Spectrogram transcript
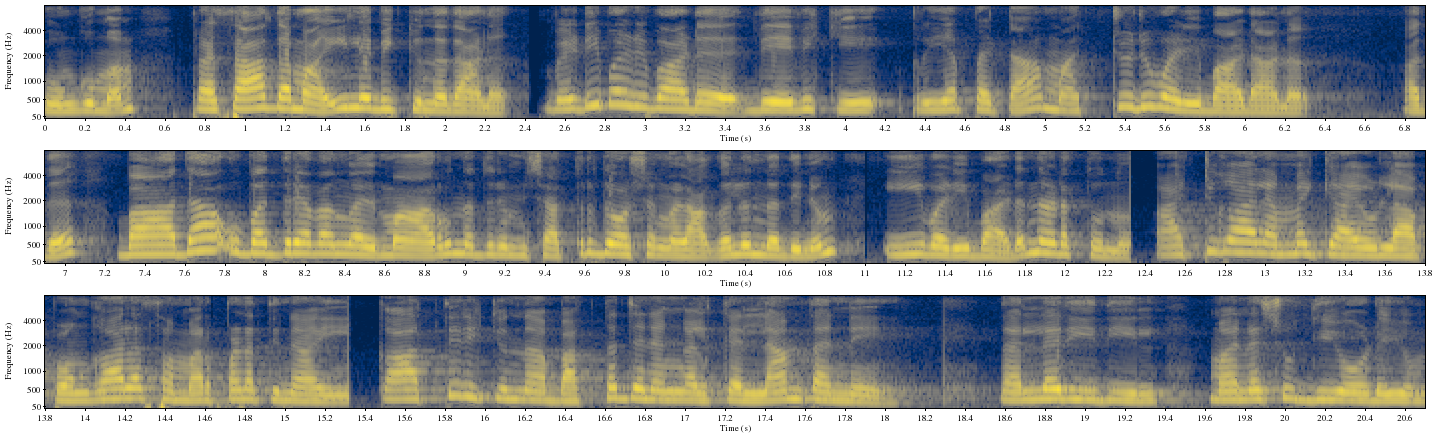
കുങ്കുമം പ്രസാദമായി ലഭിക്കുന്നതാണ്. വെടിവഴിപാട് ദേവിക്ക് പ്രിയപ്പെട്ട മറ്റൊരു വഴിപാടാണ്. അത് ബാധ ഉപദ്രവങ്ങൾ മാറുന്നതിനും ശത്രുദോഷങ്ങൾ അകലുന്നതിനും ഈ വഴിപാട് നടത്തുന്നു. ആറ്റുകാലമ്മയ്ക്കായുള്ള പൊങ്കാല സമർപ്പണത്തിനായി കാത്തിരിക്കുന്ന ഭക്തജനങ്ങൾക്കെല്ലാം തന്നെ നല്ല രീതിയിൽ മനഃശുദ്ധിയോടെയും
